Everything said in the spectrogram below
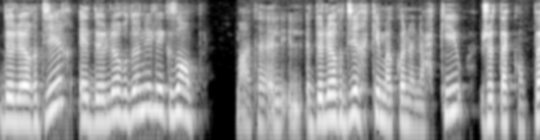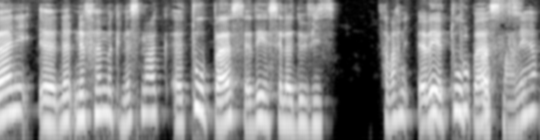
de leur dire et de leur donner l'exemple de leur dire كيما كنا نحكيو je t'accompagne نفهمك نسمعك tout passe هذه c'est la devise سامحني هذايا تو باس معناها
